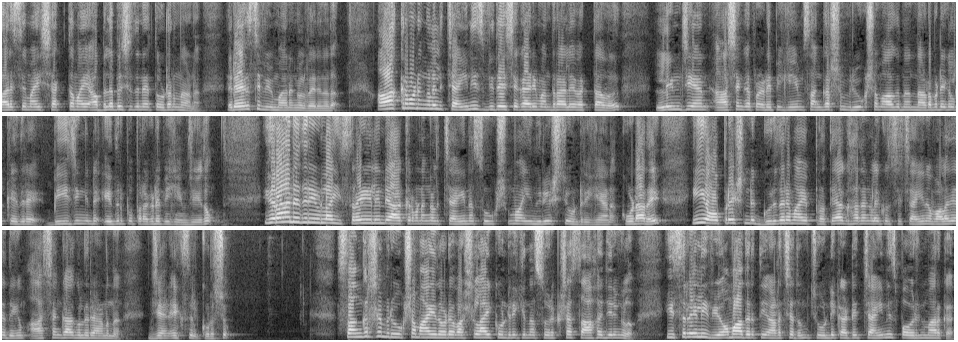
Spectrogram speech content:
പരസ്യമായി ശക്തമായി അപലപിച്ചതിനെ തുടർന്നാണ് രഹസ്യ വിമാനങ്ങൾ വരുന്നത്. ആക്രമണങ്ങളിൽ ചൈനീസ് വിദേശകാര്യ മന്ത്രാലയ വക്താവ് ലിൻജിയാൻ ആശങ്ക പ്രകടിപ്പിക്കുകയും സംഘർഷം രൂക്ഷമാകുന്ന നടപടികൾക്കെതിരെ ബീജിംഗിന്റെ എതിർപ്പ് പ്രകടിപ്പിക്കുകയും ചെയ്തു. ഇറാനെതിരെയുള്ള ഇസ്രയേലിന്റെ ആക്രമണങ്ങൾ ചൈന സൂക്ഷ്മമായി നിരീക്ഷിച്ചുകൊണ്ടിരിക്കുകയാണ്. കൂടാതെ ഈ ഓപ്പറേഷന്റെ ഗുരുതരമായ പ്രത്യാഘാതങ്ങളെക്കുറിച്ച് ചൈന വളരെയധികം ആശങ്കാകുലരാണെന്ന് ജെൻ എക്സിൽ കുറിച്ചു. സംഘർഷം രൂക്ഷമായതോടെ വഷളായിക്കൊണ്ടിരിക്കുന്ന സുരക്ഷാ സാഹചര്യങ്ങളും ഇസ്രയേലി വ്യോമാതിർത്തി അടച്ചതും ചൂണ്ടിക്കാട്ടി ചൈനീസ് പൗരന്മാർക്ക്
